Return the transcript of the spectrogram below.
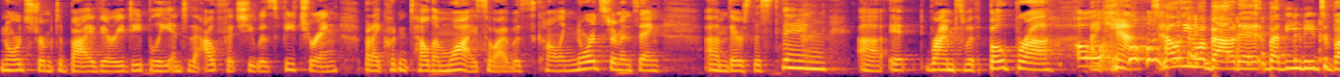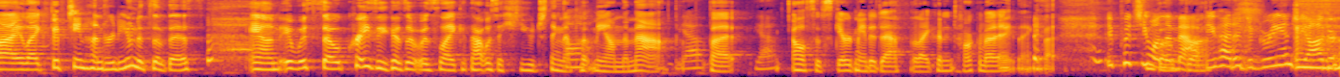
Nordstrom to buy very deeply into the outfit she was featuring, but I couldn't tell them why. So I was calling Nordstrom and saying, um, there's this thing. Uh, it rhymes with Bopra. I can't tell you about it, but you need to buy like 1,500 units of this. And it was so crazy because it was like that was a huge thing that put me on the map. Yeah. But Yeah. also scared me to death that I couldn't talk about anything. But It puts you on the map. You had a degree in geography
